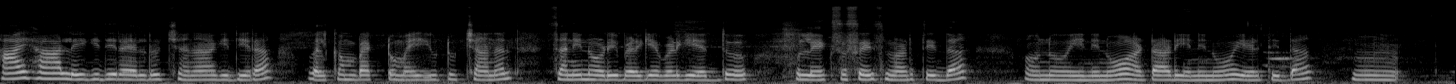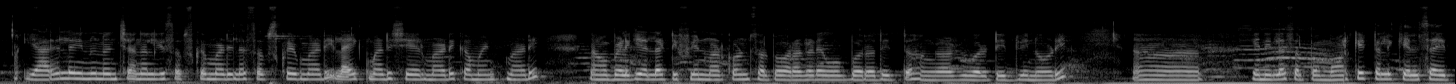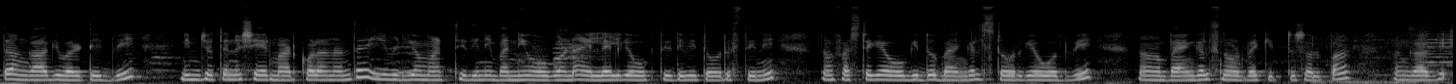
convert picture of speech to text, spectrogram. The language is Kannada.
ಹಾಯ್ ಹಾಲ್ ಹೇಗಿದ್ದೀರಾ? ಎಲ್ಲರೂ ಚೆನ್ನಾಗಿದ್ದೀರಾ? Welcome back to my YouTube channel Sunny ನೋಡಿ ಬೆಳಗ್ಗೆ ಬೆಳಗ್ಗೆ ಎದ್ದು ಫುಲ್ ಎಕ್ಸಸೈಸ್ ಮಾಡ್ತಿದ್ದ. ಅವನು ಏನೇನೋ ಆಟ ಆಡಿ ಏನೇನೋ ಹೇಳ್ತಿದ್ದ. ಯಾರೆಲ್ಲ ಇನ್ನೂ ನನ್ನ ಚಾನಲ್ಗೆ ಸಬ್ಸ್ಕ್ರೈಬ್ ಮಾಡಿಲ್ಲ ಸಬ್ಸ್ಕ್ರೈಬ್ ಮಾಡಿ ಲೈಕ್ ಮಾಡಿ ಶೇರ್ ಮಾಡಿ ಕಮೆಂಟ್ ಮಾಡಿ. ನಾವು ಬೆಳಗ್ಗೆ ಎಲ್ಲ ಟಿಫಿನ್ ಮಾಡ್ಕೊಂಡು ಸ್ವಲ್ಪ ಹೊರಗಡೆ ಹೋಗಿ ಬರೋದಿತ್ತು. ಹಾಗಾಗಿ ಹೊರಟಿದ್ವಿ ನೋಡಿ. ಏನಿಲ್ಲ, ಸ್ವಲ್ಪ ಮಾರ್ಕೆಟಲ್ಲಿ ಕೆಲಸ ಇತ್ತು, ಹಂಗಾಗಿ ಹೊರಟಿದ್ವಿ. ನಿಮ್ಮ ಜೊತೆನೂ ಶೇರ್ ಮಾಡ್ಕೊಳ್ಳೋಣ ಅಂತ ಈ ವಿಡಿಯೋ ಮಾಡ್ತಿದ್ದೀನಿ. ಬನ್ನಿ, ಹೋಗೋಣ. ಎಲ್ಲೆಲ್ಲಿಗೆ ಹೋಗ್ತಿದ್ದೀವಿ ತೋರಿಸ್ತೀನಿ. ನಾವು ಫಸ್ಟಿಗೆ ಹೋಗಿದ್ದು ಬ್ಯಾಂಗಲ್ ಸ್ಟೋರ್ಗೆ ಹೋದ್ವಿ. ಬ್ಯಾಂಗಲ್ಸ್ ನೋಡಬೇಕಿತ್ತು ಸ್ವಲ್ಪ. ಹಾಗಾಗಿ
